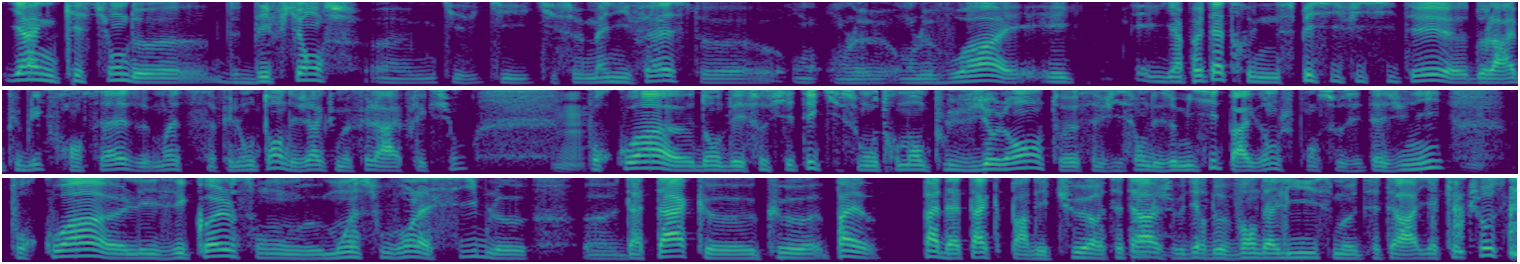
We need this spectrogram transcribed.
Il y a une question de, défiance euh, qui, se manifeste, euh, on, le, voit, et, il y a peut-être une spécificité euh, de la République française. Moi, ça fait longtemps déjà que je me fais la réflexion. Hmm. Pourquoi, dans des sociétés qui sont autrement plus violentes, s'agissant des homicides par exemple, je pense aux États-Unis, hmm. pourquoi les écoles sont moins souvent la cible d'attaques que pas, pas d'attaque par des tueurs, etc. Je veux dire de vandalisme, etc. Il y a quelque chose qui...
